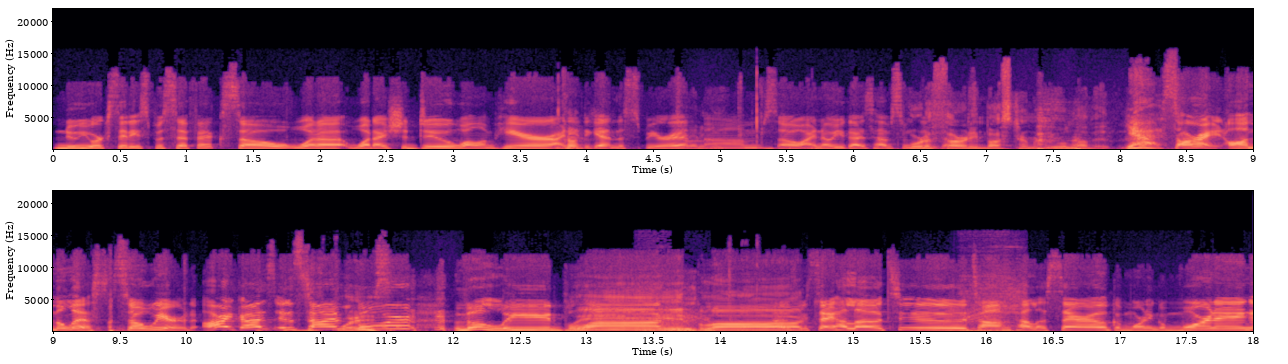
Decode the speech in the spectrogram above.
New York City specific. So what uh, what I should do while I'm here? I need to get in the spirit. Um, so I know you guys have some. Port Authority bus terminal. You will love it. Yes, all right, on the list. So weird. All right, guys, it is time Please. for the lead block. Lead As block. we say hello to Tom Pelissero. Good morning, good morning,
